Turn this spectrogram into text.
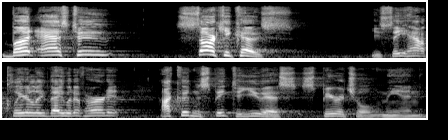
but as to sarkikos. You see how clearly they would have heard it? I couldn't speak to you as spiritual men.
